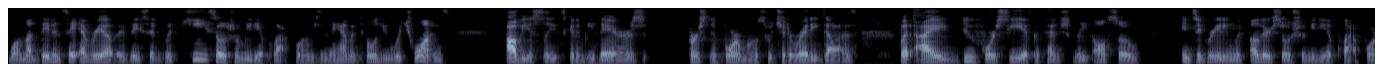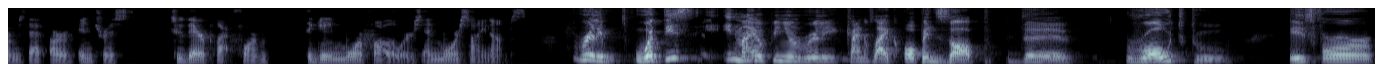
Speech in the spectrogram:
well not they didn't say every other they said with key social media platforms and they haven't told you which ones obviously it's going to be theirs first and foremost which it already does but i do foresee it potentially also integrating with other social media platforms that are of interest to their platform to gain more followers and more signups really what this in my opinion really kind of like opens up the road to is for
